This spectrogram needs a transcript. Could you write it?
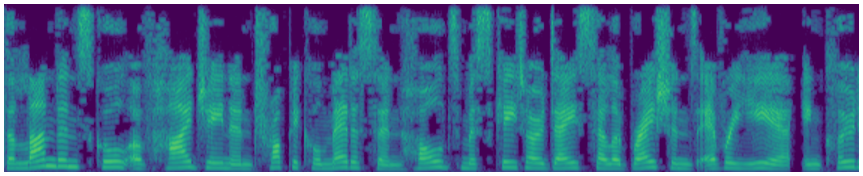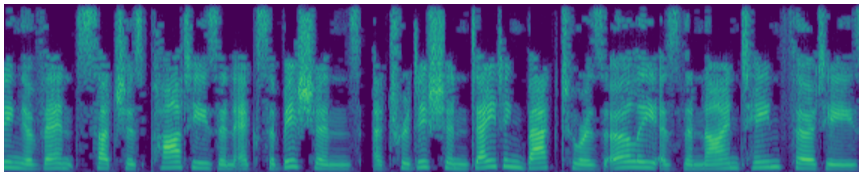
The London School of Hygiene and Tropical Medicine holds Mosquito Day celebrations every year, including events such as parties and exhibitions, a tradition dating back to as early as the 1930s.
